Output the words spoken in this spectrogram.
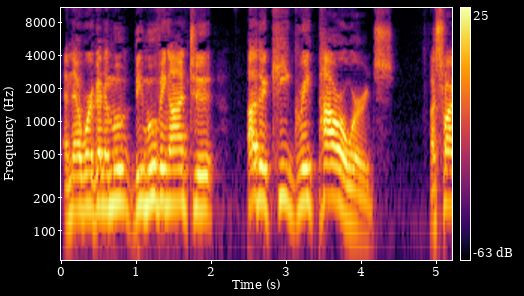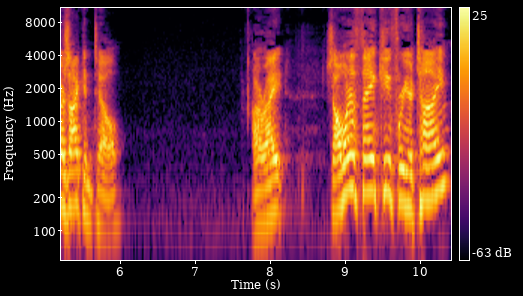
and then we're going to move, be moving on to other key Greek power words, as far as I can tell. All right. So I want to thank you for your time.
